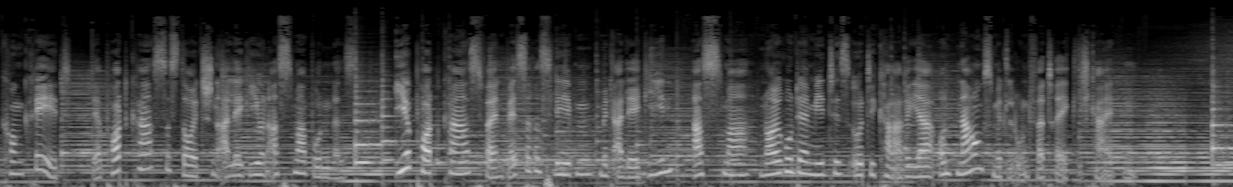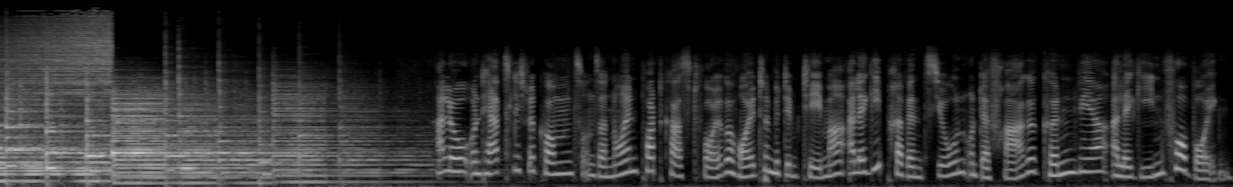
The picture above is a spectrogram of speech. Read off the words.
konkret, der Podcast des Deutschen Allergie- und Asthma-Bundes. Ihr Podcast für ein besseres Leben mit Allergien, Asthma, Neurodermitis Urtikaria und Nahrungsmittelunverträglichkeiten. Hallo und herzlich willkommen zu unserer neuen Podcast-Folge heute mit dem Thema Allergieprävention und der Frage, können wir Allergien vorbeugen?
